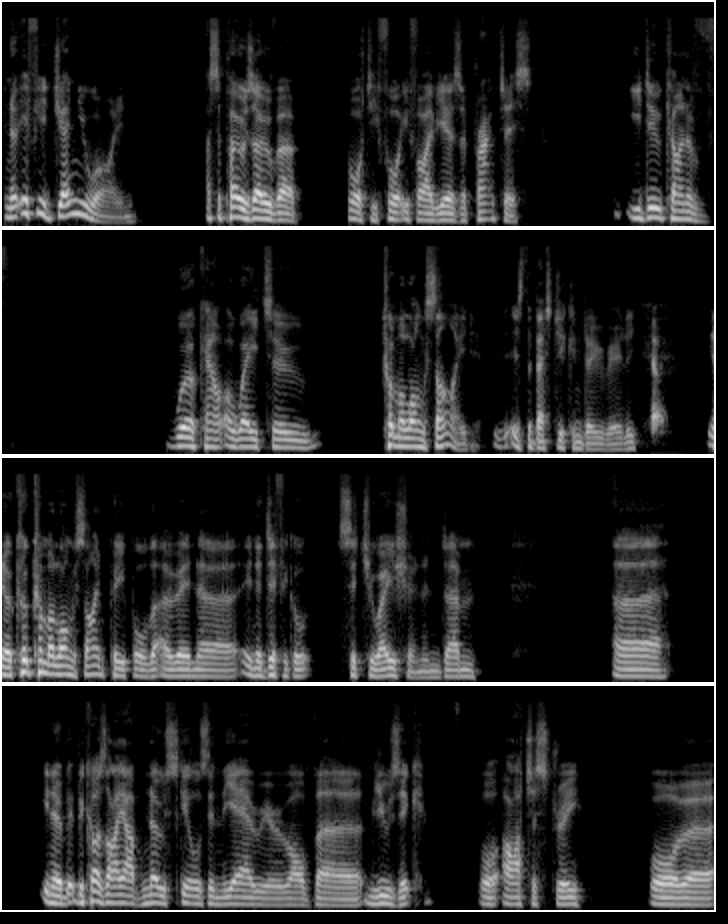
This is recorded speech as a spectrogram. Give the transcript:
you know if you're genuine, I suppose over 40, 45 years of practice, you do kind of work out a way to come alongside is the best you can do really yeah. you know could come alongside people that are in a in a difficult situation and um uh you know but because i have no skills in the area of uh music or artistry or uh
